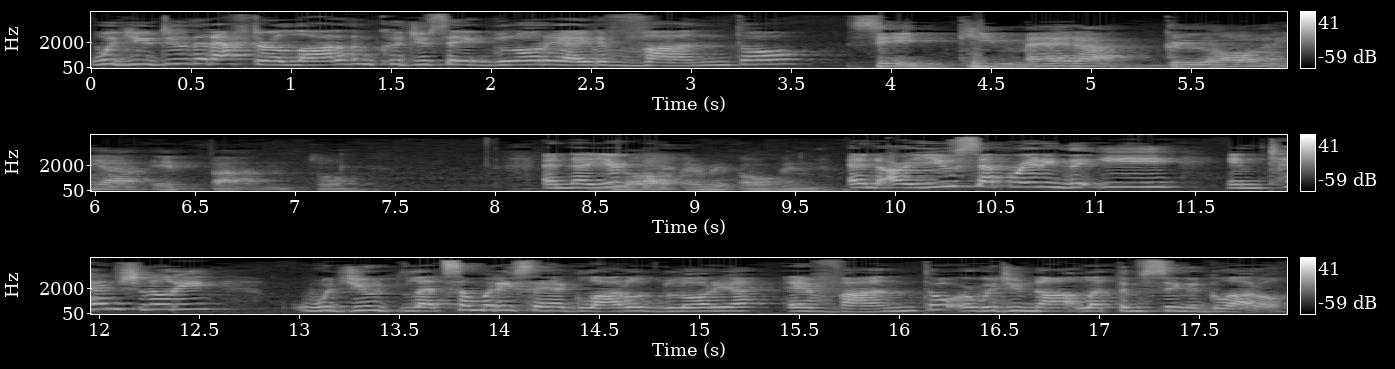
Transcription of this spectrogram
would you do that after a lot of them? Could you say gloria e vanto? Sì, chimera, gloria e vanto. And now you're Glory open. And are you separating the E intentionally? Would you let somebody say a glottal gloria e vanto, or would you not let them sing a glottal?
